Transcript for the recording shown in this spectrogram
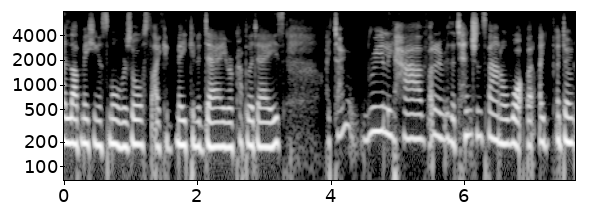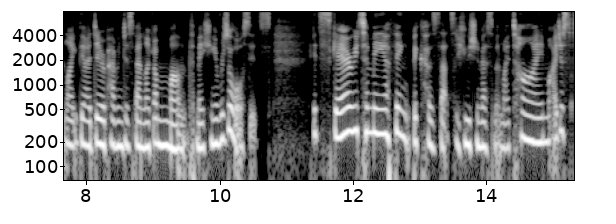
I love making a small resource that I could make in a day or a couple of days. I don't really have, I don't know if it's attention span or what, but I, I don't like the idea of having to spend like a month making a resource. It's it's scary to me, I think, because that's a huge investment in my time. I just,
